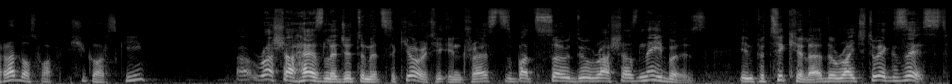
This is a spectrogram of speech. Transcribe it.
Radosław Sikorski. Uh, Russia has legitimate security interests, but so do Russia's neighbors, in particular the right to exist,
